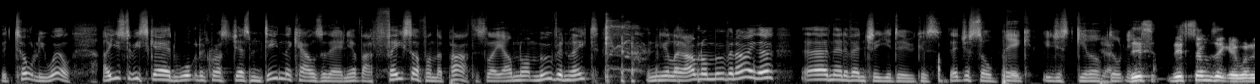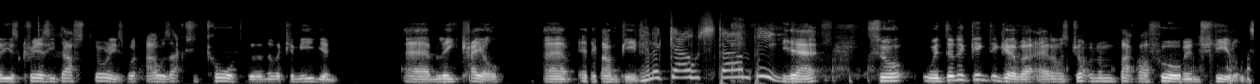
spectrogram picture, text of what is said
they totally will. I used to be scared walking across Jesmond Dene, the cows are there, and you have that face off on the path. It's like, I'm not moving, mate. and you're like, I'm not moving either. And then eventually you do because they're just so big. You just give up, Yeah. don't you? This this sounds like one of these crazy daft stories, but I was actually caught with another comedian, um, Lee Kyle, um, in a stampede. In a cow stampede. Yeah. So we'd done a gig together and I was dropping them back off home in Shields.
